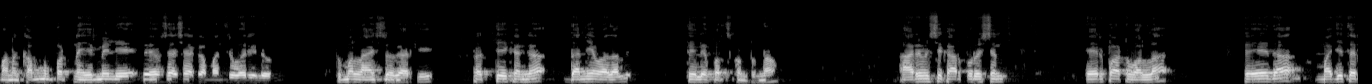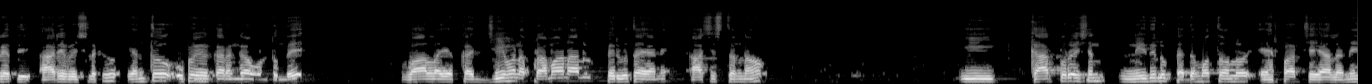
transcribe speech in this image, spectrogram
మన ఖమ్మం పట్టణ ఎమ్మెల్యే వ్యవసాయ శాఖ మంత్రి వర్యులు తుమ్మల నాగేశ్వరరావు గారికి ప్రత్యేకంగా ధన్యవాదాలు తెలియపరచుకుంటున్నాం. ఆర్యవేశ కార్పొరేషన్ ఏర్పాటు వల్ల పేద మధ్యతరగతి ఆర్యవేశులకు ఎంతో ఉపయోగకరంగా ఉంటుంది. వాళ్ళ యొక్క జీవన ప్రమాణాలు పెరుగుతాయని ఆశిస్తున్నాం. ఈ కార్పొరేషన్ నిధులు పెద్ద మొత్తంలో ఏర్పాటు చేయాలని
